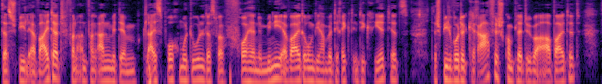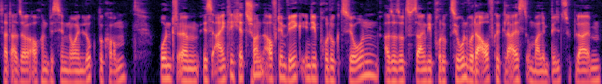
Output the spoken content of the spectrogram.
das Spiel erweitert von Anfang an mit dem Gleisbruchmodul. Das war vorher eine Mini-Erweiterung, die haben wir direkt integriert jetzt. Das Spiel wurde grafisch komplett überarbeitet. Es hat also auch ein bisschen neuen Look bekommen und ähm, ist eigentlich jetzt schon auf dem Weg in die Produktion. Also sozusagen die Produktion wurde aufgegleist, um mal im Bild zu bleiben,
